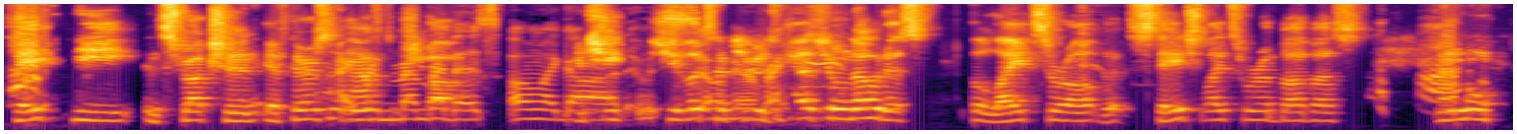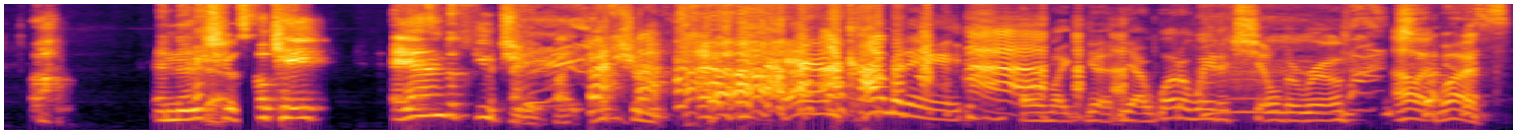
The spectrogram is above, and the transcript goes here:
safety instruction. If there's an I remember this. Oh my god. she, she looks so to you, nerve-wracking. as you'll notice, the lights are all, the stage lights were above us. And like, "Oh." And then she goes, okay, and The Fugitive by Jeff Sherman. and comedy. Oh my god. Yeah, what a way to chill the room. Oh, it was.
